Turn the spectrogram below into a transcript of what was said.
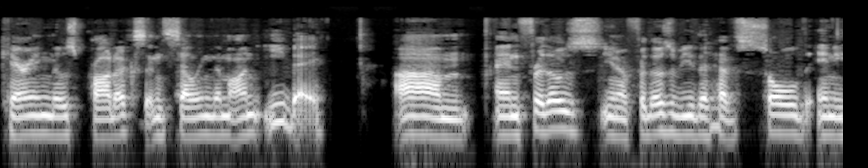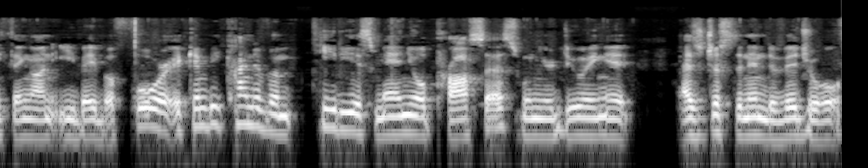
carrying those products and selling them on eBay. Um, and for those, you know, for those of you that have sold anything on eBay before, it can be kind of a tedious manual process when you're doing it as just an individual.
